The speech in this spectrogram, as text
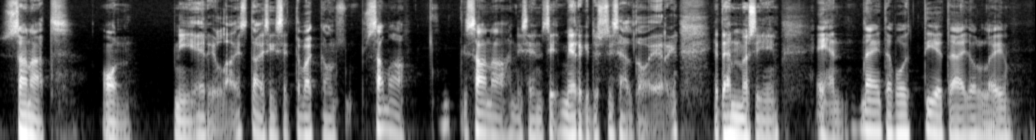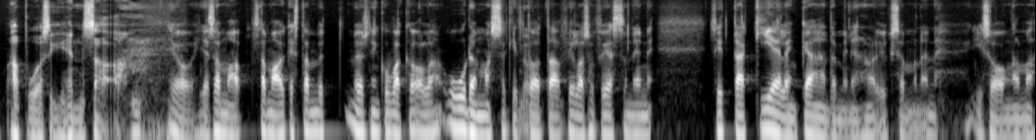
sanat on niin erilaiset. Tai siis, että vaikka on sama sana, niin sen merkityssisältö on eri. Ja tämmöisiä, eihän näitä voi tietää, jollei apua siihen saa. Joo, ja sama, sama oikeastaan my, myös niin kuin vaikka ollaan uudemmassakin no. tuota, filosofiassa, niin sitten tämä kielen kääntäminen on yksi semmoinen iso ongelma,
